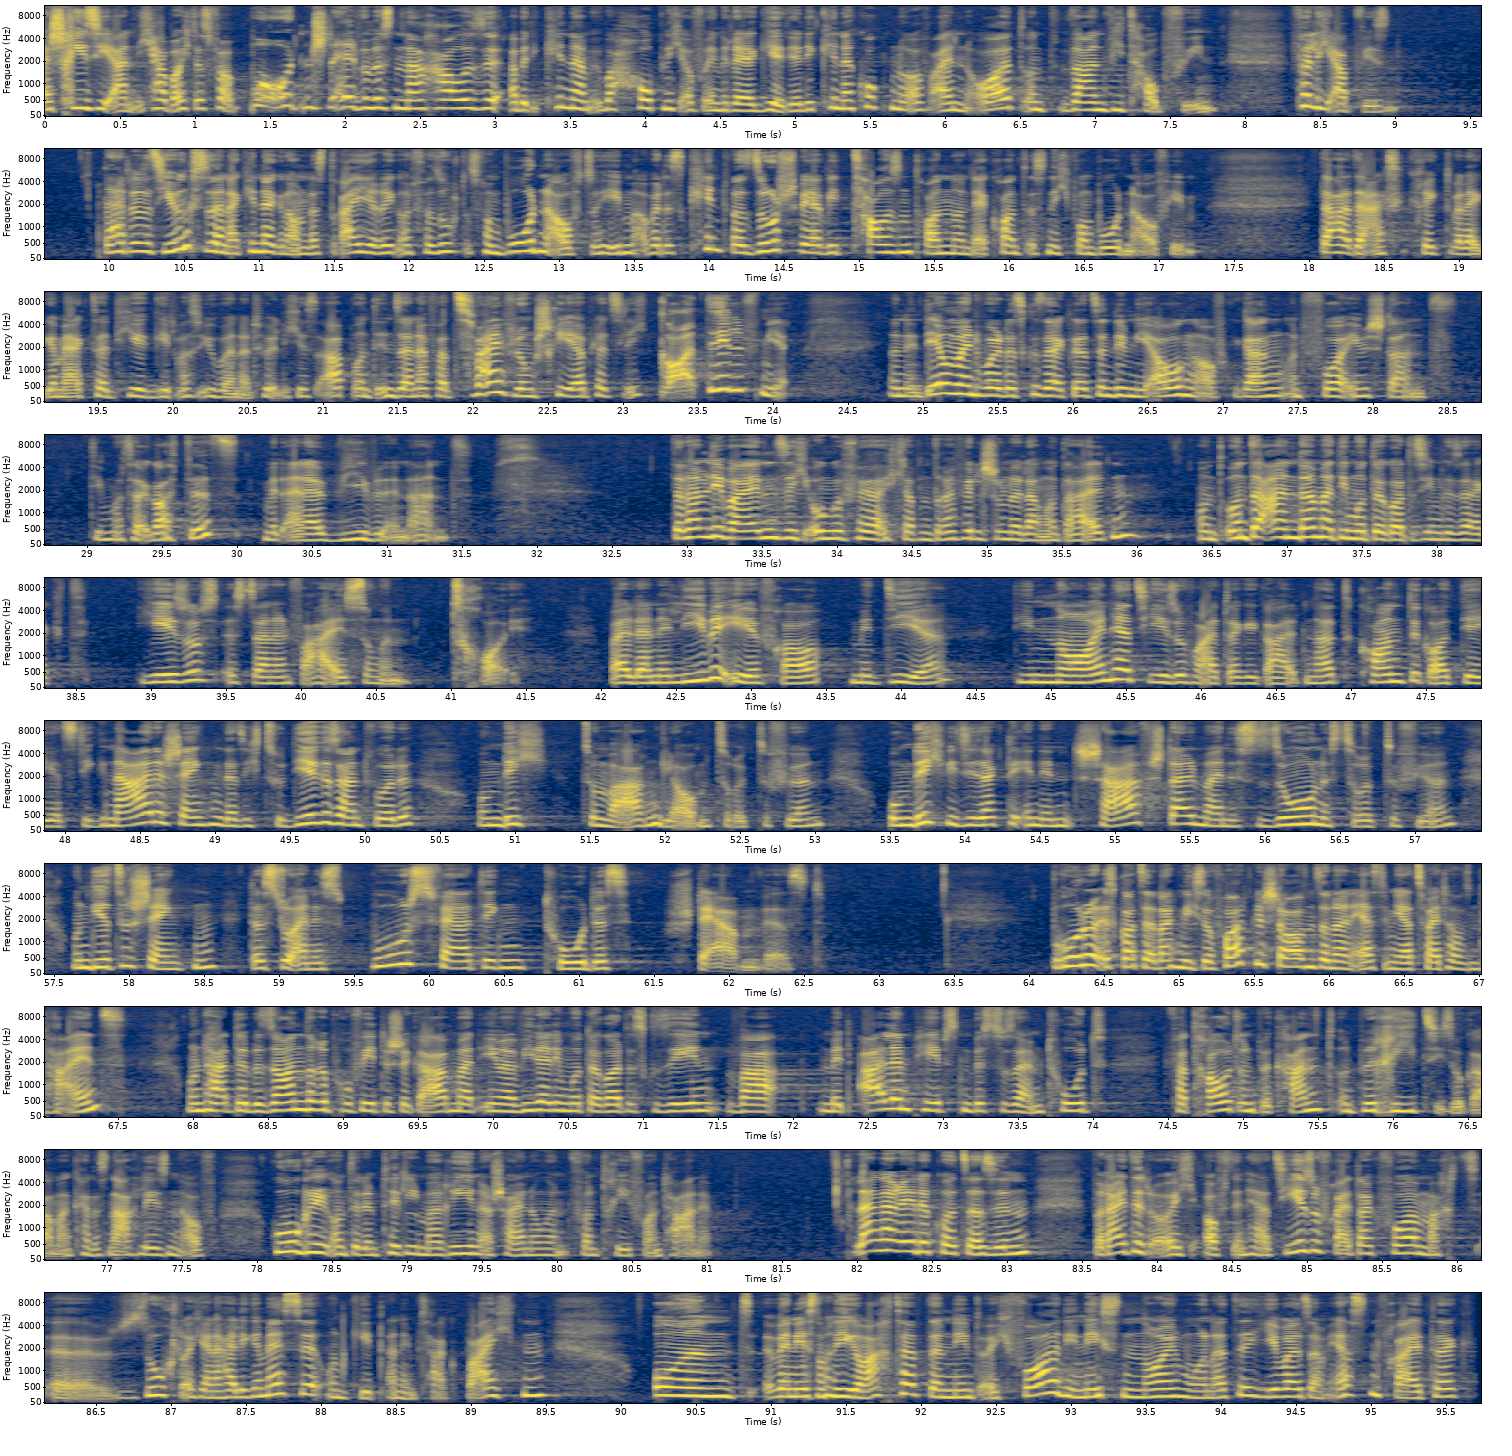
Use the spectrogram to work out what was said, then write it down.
Er schrie sie an, ich habe euch das verboten, schnell, wir müssen nach Hause. Aber die Kinder haben überhaupt nicht auf ihn reagiert. Ja, die Kinder guckten nur auf einen Ort und waren wie taub für ihn. Völlig abwesend. Da hat er das jüngste seiner Kinder genommen, das Dreijährige, und versucht, es vom Boden aufzuheben. Aber das Kind war so schwer wie tausend Tonnen und er konnte es nicht vom Boden aufheben. Da hat er Angst gekriegt, weil er gemerkt hat, hier geht was Übernatürliches ab. Und in seiner Verzweiflung schrie er plötzlich, Gott, hilf mir! Und in dem Moment, wo er das gesagt hat, sind ihm die Augen aufgegangen und vor ihm stand die Mutter Gottes mit einer Bibel in der Hand. Dann haben die beiden sich ungefähr, ich glaube, eine Dreiviertelstunde lang unterhalten. Und unter anderem hat die Mutter Gottes ihm gesagt, Jesus ist seinen Verheißungen treu, weil deine liebe Ehefrau mit dir die neun Herz Jesu weitergehalten hat, konnte Gott dir jetzt die Gnade schenken, dass ich zu dir gesandt wurde, um dich zum wahren Glauben zurückzuführen, um dich, wie sie sagte, in den Schafstall meines Sohnes zurückzuführen und dir zu schenken, dass du eines bußfertigen Todes sterben wirst. Bruno ist Gott sei Dank nicht sofort gestorben, sondern erst im Jahr 2001 und hatte besondere prophetische Gaben, hat immer wieder die Mutter Gottes gesehen, war mit allen Päpsten bis zu seinem Tod vertraut und bekannt und beriet sie sogar. Man kann das nachlesen auf Google unter dem Titel Marienerscheinungen von Trefontane. Langer Rede, kurzer Sinn. Bereitet euch auf den Herz-Jesu-Freitag vor, macht, äh, sucht euch eine heilige Messe und geht an dem Tag beichten. Und wenn ihr es noch nie gemacht habt, dann nehmt euch vor, die nächsten neun Monate jeweils am ersten Freitag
